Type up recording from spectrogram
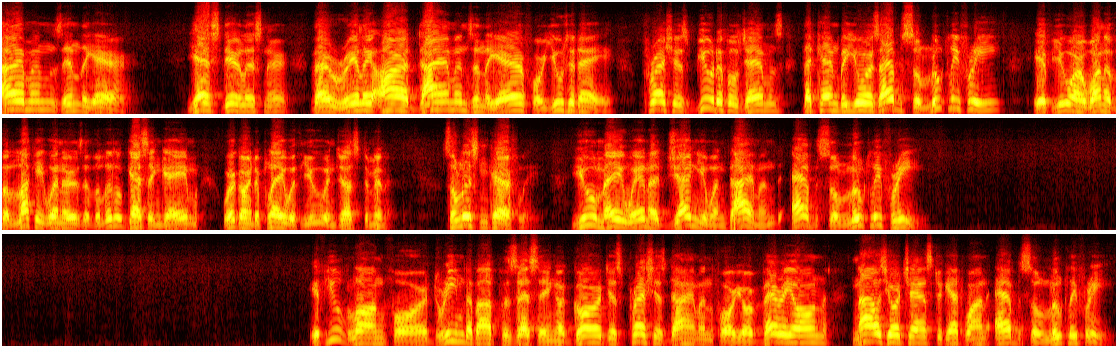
diamonds in the air. Yes, dear listener, there really are diamonds in the air for you today. Precious, beautiful gems that can be yours absolutely free if you are one of the lucky winners of the little guessing game we're going to play with you in just a minute. So listen carefully. You may win a genuine diamond absolutely free. If you've longed for, dreamed about possessing a gorgeous, precious diamond for your very own, now's your chance to get one absolutely free.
